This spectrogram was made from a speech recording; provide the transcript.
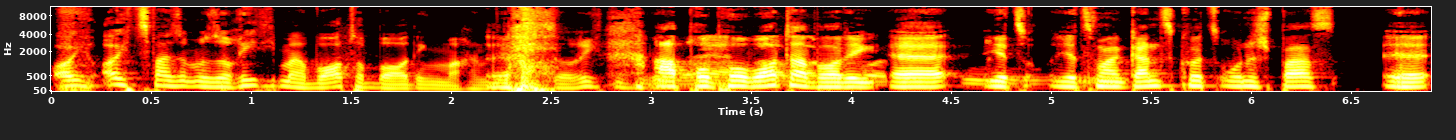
euch, euch zwei sollte man so richtig mal Waterboarding machen. Ja. So richtig Apropos Waterboarding, äh, jetzt, jetzt mal ganz kurz ohne Spaß. Äh,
